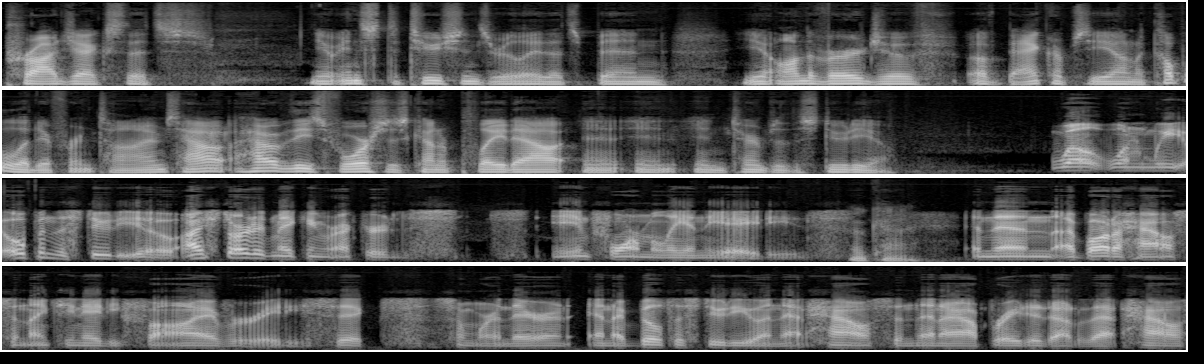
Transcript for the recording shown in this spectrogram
projects that's, you know, institutions really that's been, you know, on the verge of, of bankruptcy on a couple of different times. How, how have these forces kind of played out in, in, in terms of the studio? Well, when we opened the studio, I started making records informally in the 80s. Okay. And then I bought a house in 1985 or 86, somewhere in there, and, and I built a studio in that house, and then I operated out of that house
